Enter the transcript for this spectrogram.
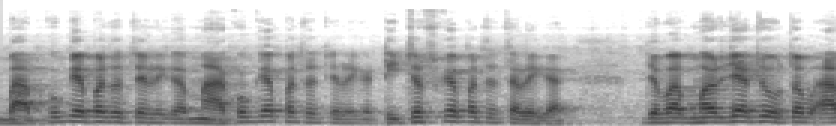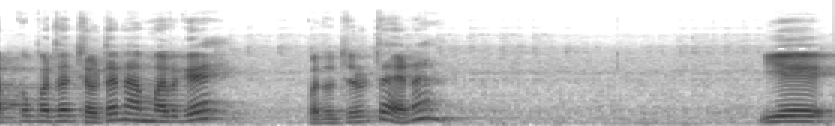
बाप को क्या पता चलेगा? माँ को क्या पता चलेगा? टीचर्स को क्या पता चलेगा? जब आप मर जाते हो, तब आपको पता चलता है ना आप मर गए? पता चलता है ना? ये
